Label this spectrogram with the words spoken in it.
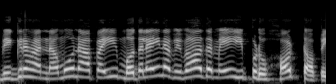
విగ్రహ నమూనాపై మొదలైన వివాదమే ఇప్పుడు హాట్ టాపిక్.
